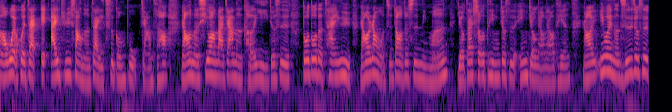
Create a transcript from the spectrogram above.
呃，我也会在 A I G 上呢再一次公布这样子哈，然后呢，希望大家呢可以就是多多的参与，然后让我知道就是你们有在收听，就是 Angel 聊聊天。然后因为呢，其实就是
